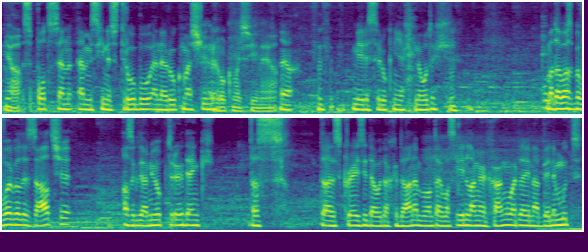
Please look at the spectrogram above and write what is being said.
Ja, spots en, en misschien een strobo en een rookmachine. een rookmachine, ja. Ja. Meer is er ook niet echt nodig. En- Maar dat was bijvoorbeeld een zaaltje. Als ik daar nu op terugdenk, dat is, dat is crazy dat we dat gedaan hebben. Want er was één lange gang waar dat je naar binnen moet.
